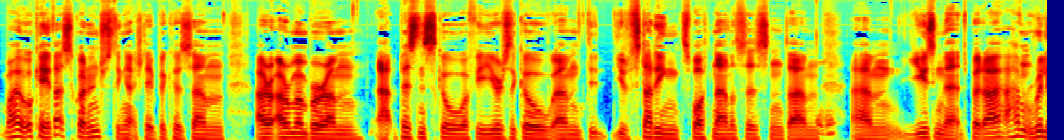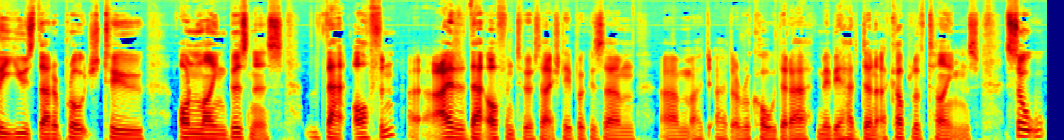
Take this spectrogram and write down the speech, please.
Wow. Okay, that's quite interesting actually, because um, I, I remember um, at business school a few years ago, um, did, you know, studying SWOT analysis and um, um, using that, but I haven't really used that approach to online business that often. I added that often to it actually because um, um, I, I recalled that I maybe I had done it a couple of times. So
